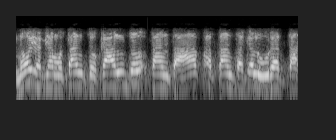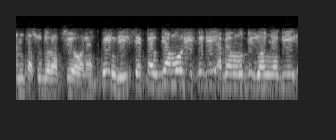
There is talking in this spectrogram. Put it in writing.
Noi abbiamo tanto caldo, tanta acqua, tanta calura, tanta sudorazione. Quindi se perdiamo liquidi abbiamo bisogno di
